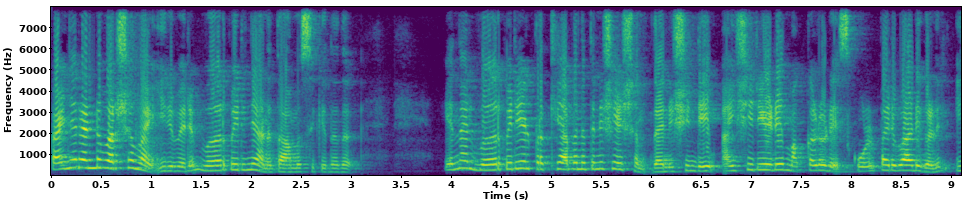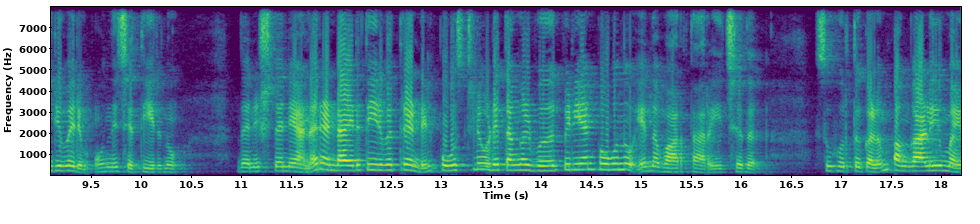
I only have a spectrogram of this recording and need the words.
കഴിഞ്ഞ രണ്ട് വർഷമായി ഇരുവരും വേർപിരിഞ്ഞാണ് താമസിക്കുന്നത്. എന്നാൽ വേർപിരിയൽ പ്രഖ്യാപനത്തിന് ശേഷം ധനുഷിന്റെയും ഐശ്വര്യയുടെയും മക്കളുടെ സ്കൂൾ പരിപാടികളിൽ ഇരുവരും ഒന്നിച്ചെത്തിയിരുന്നു. ധനുഷ് തന്നെയാണ് രണ്ടായിരത്തി ഇരുപത്തിരണ്ടിൽ പോസ്റ്റിലൂടെ തങ്ങൾ വേർപിരിയാൻ പോകുന്നു എന്ന വാർത്ത അറിയിച്ചത്. സുഹൃത്തുക്കളും പങ്കാളിയുമായി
